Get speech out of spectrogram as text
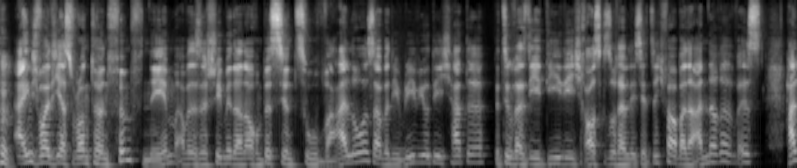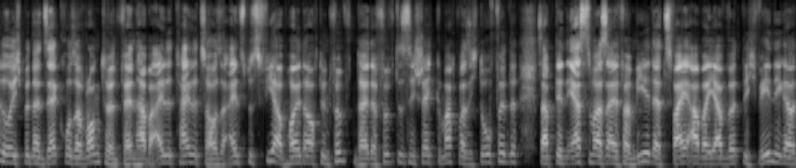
eigentlich wollte ich erst Wrong Turn 5 nehmen, aber das erschien mir dann auch ein bisschen zu wahllos. Aber die Review, die ich hatte, beziehungsweise die, die, die ich rausgesucht habe, lese ich jetzt nicht vor, aber eine andere ist: Hallo, ich bin ein sehr großer Wrong Turn-Fan, habe alle Teile zu Hause, eins bis vier, ab heute auch den fünften Teil. Der fünfte ist nicht schlecht gemacht, was ich doof finde. Es ab den ersten war es eine Familie, der zwei aber ja wird nicht weniger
